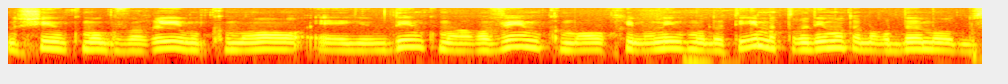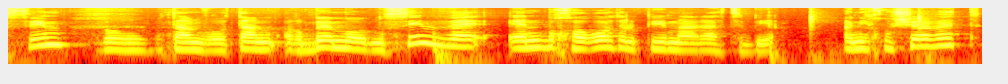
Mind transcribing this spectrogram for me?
נשים כמו גברים, כמו אה, יהודים, כמו ערבים, כמו חילונים, כמו דתיים, מטרידים אותם הרבה מאוד נושאים, ברור. אותן ואותן הרבה מאוד נושאים, והן בוחרות על פי מה להצביע. אני חושבת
